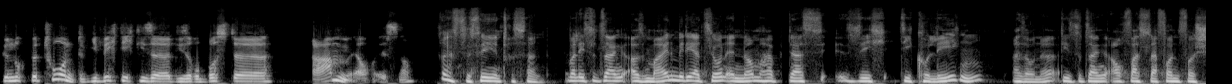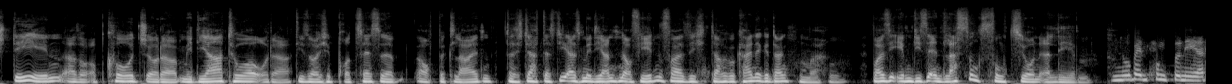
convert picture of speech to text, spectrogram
genug betont, wie wichtig diese, diese robuste Rahmen auch ist. Ne? Das ist sehr interessant, weil ich sozusagen aus meiner Mediation entnommen habe, dass sich die Kollegen, also ne, die sozusagen auch was davon verstehen, also ob Coach oder Mediator oder die solche Prozesse auch begleiten, dass ich dachte, dass die als Medianten auf jeden Fall sich darüber keine Gedanken machen weil sie eben diese Entlastungsfunktion erleben. Nur wenn es funktioniert.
